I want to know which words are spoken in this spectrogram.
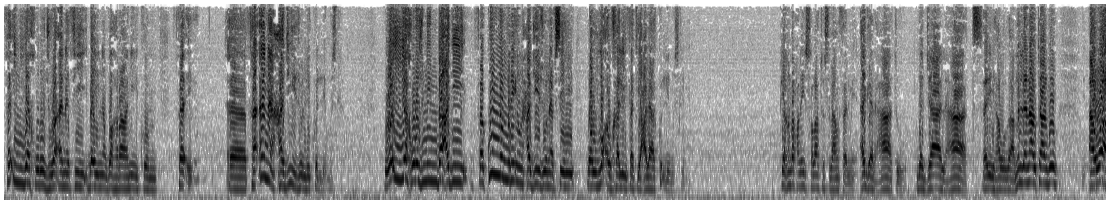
فإن يخرج وأنا في بين ظهرانيكم آه، فأنا حجيج لكل مسلم. وإن يخرج من بعدي فكل امرئ حجيج نفسه والله خليفتي على كل مسلم. پیغمبر عليه الصلاة والسلام فرمي اگر هاتو دجال هات سري هلغا من لنا وتان بوم اوا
